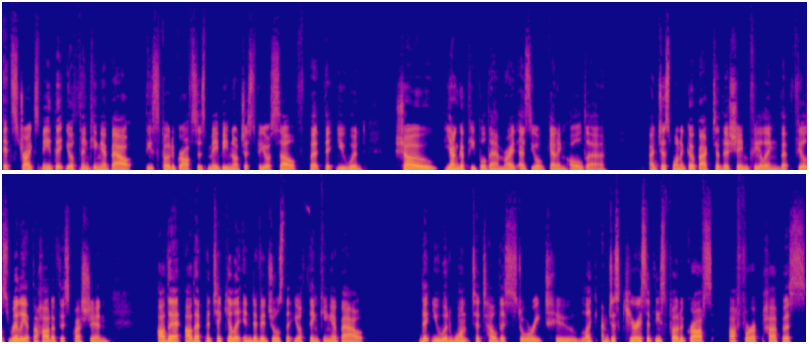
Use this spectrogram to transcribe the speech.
It strikes me that you're thinking about these photographs as maybe not just for yourself, but that you would show younger people them, right? As you're getting older. I just want to go back to the shame feeling that feels really at the heart of this question. Are there are there particular individuals that you're thinking about that you would want to tell this story to? Like I'm just curious if these photographs are for a purpose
